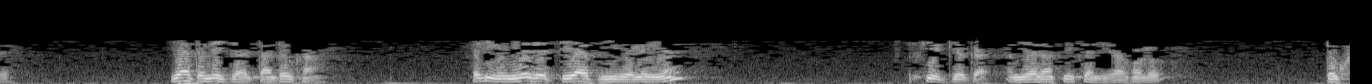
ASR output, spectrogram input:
တယ်။ယတနိစ္စတန်ဒုက္ခ အဲ့ဒီမရဲတဲ့တရားကြီးပဲလေအဖြစ်အပျက်ကအများအားနှိမ့်ဆက်နေတာမဟုတ်လို့ဒုက္ခ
